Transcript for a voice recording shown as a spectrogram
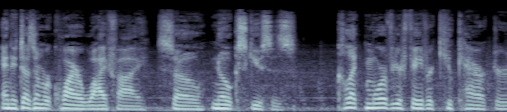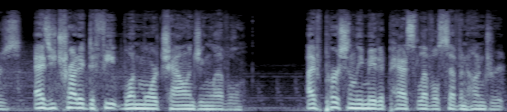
and it doesn't require Wi Fi, so no excuses. Collect more of your favorite cute characters as you try to defeat one more challenging level. I've personally made it past level 700,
